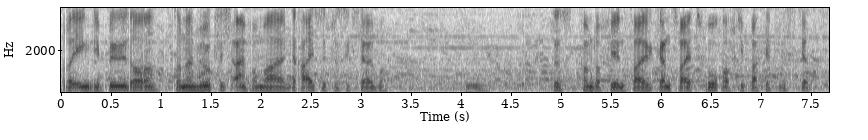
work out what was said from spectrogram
oder irgendwie Bilder, sondern wirklich einfach mal eine Reise für sich selber. Das kommt auf jeden Fall ganz weit hoch auf die Bucketlist jetzt.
